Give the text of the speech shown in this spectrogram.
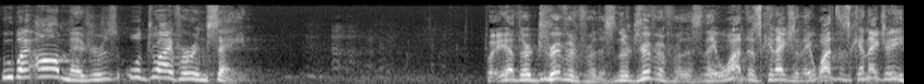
who, by all measures, will drive her insane. But yeah, they're driven for this, and they're driven for this, and they want this connection. They want this connection,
